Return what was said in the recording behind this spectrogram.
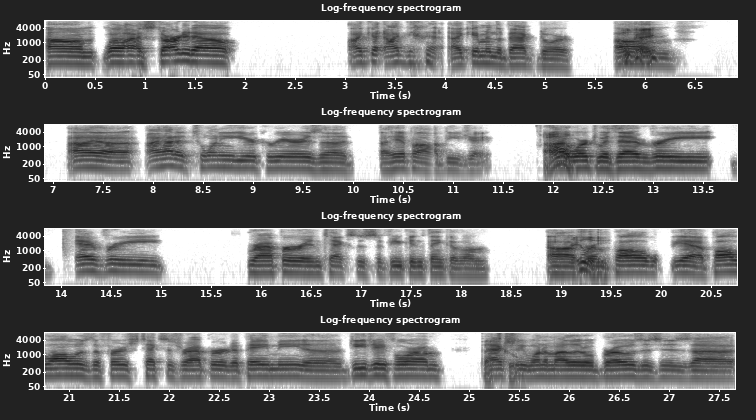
Um, well, I started out I I I came in the back door. Um, okay. I uh I had a 20 year career as a, a hip hop DJ. Oh. I worked with every every rapper in Texas if you can think of them. Uh, really? From Paul, yeah, Paul Wall was the first Texas rapper to pay me to DJ for him. That's Actually, cool. one of my little bros is his uh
